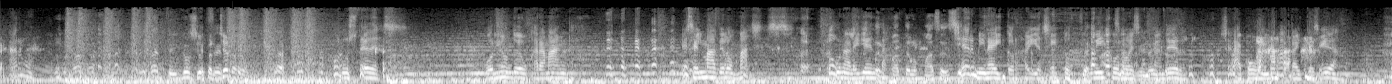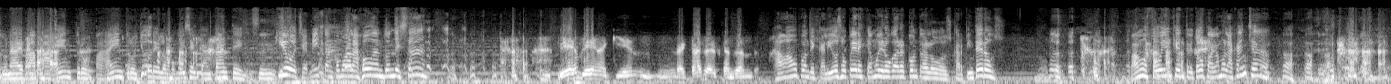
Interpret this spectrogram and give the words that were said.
Claro, Pingo, ¿qué Super es con ustedes, oriundo de Bucaramanga. Es el más de los mases. Toda una leyenda. Más de los más es. Terminator, Javiercito, un ícono de Santander. Se la coge y mata el que sea. Una vez va para adentro, para adentro, llórelo, como dice el cantante. Sí. ¿Qué hubo, Chermitan? ¿Cómo va la jodan? ¿Dónde están? Bien, bien, aquí en la casa descansando. Ah, vamos por donde Calioso Pérez, que vamos a ir a jugar contra los carpinteros. No, pero- Vamos, todo bien, que entre todos pagamos la cancha.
